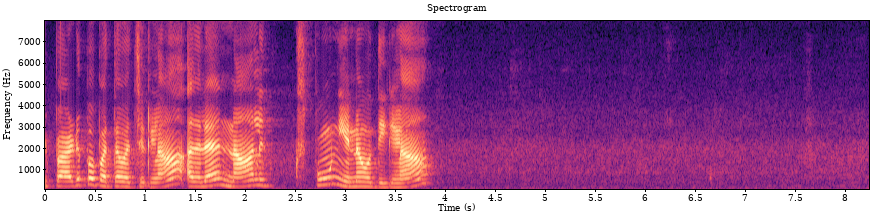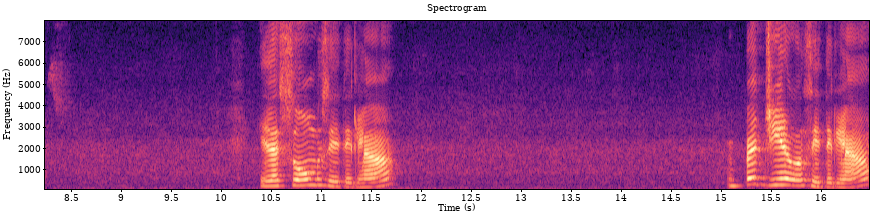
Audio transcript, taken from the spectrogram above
இப்போ அடுப்பை பற்ற வச்சுக்கலாம். அதில் நாலு ஸ்பூன் எண்ணெய் ஊற்றிக்கலாம் இதில் சோம்பு சேர்த்துக்கலாம். இப்போ ஜீரகம் சேர்த்துக்கலாம்.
